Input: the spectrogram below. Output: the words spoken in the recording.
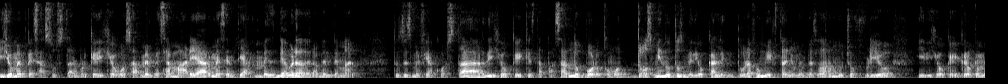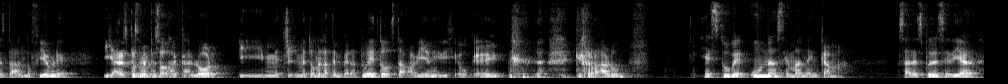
Y yo me empecé a asustar porque dije, o sea, me empecé a marear, me sentía, me sentía verdaderamente mal. Entonces me fui a acostar, dije, ok, ¿qué está pasando? Por como dos minutos me dio calentura, fue muy extraño, me empezó a dar mucho frío y dije, ok, creo que me está dando fiebre. Y ya después me empezó a dar calor y me, me tomé la temperatura y todo estaba bien y dije, ok, qué raro. Y estuve una semana en cama. O sea, después de ese día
